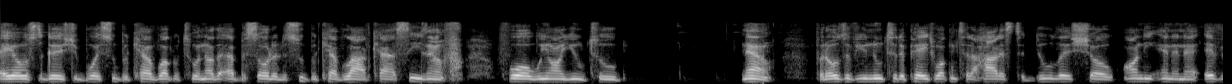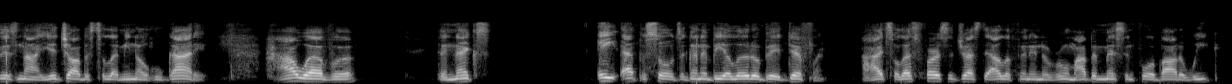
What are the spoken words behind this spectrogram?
Hey, it's the good. It's your boy Super Kev. Welcome to another episode of the Super Kev Livecast Season f- 4. We on YouTube. Now, for those of you new to the page, welcome to the hottest to-do list show on the internet. If it's not, your job is to let me know who got it. However, the next eight episodes are going to be a little bit different. All right, so let's first address the elephant in the room. I've been missing for about a week.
